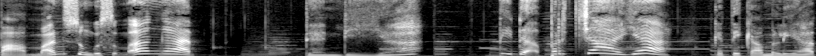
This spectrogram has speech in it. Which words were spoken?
Paman sungguh semangat, dan dia tidak percaya ketika melihat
